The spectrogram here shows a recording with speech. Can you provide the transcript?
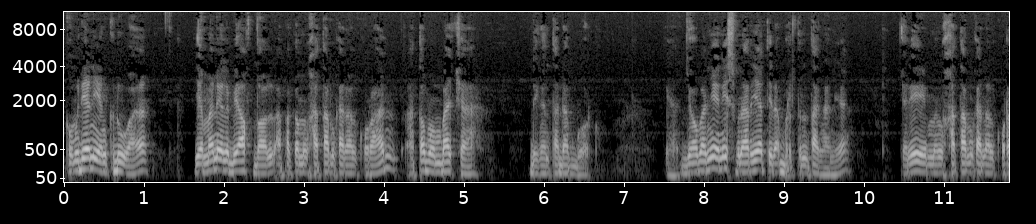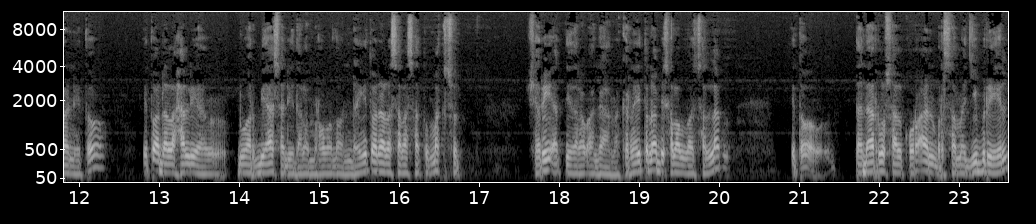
Kemudian yang kedua, yang mana yang lebih afdal, apakah menghatamkan Al-Quran atau membaca dengan tadabbur? Ya, jawabannya ini sebenarnya tidak bertentangan ya. Jadi menghatamkan Al-Quran itu itu adalah hal yang luar biasa di dalam Ramadan dan itu adalah salah satu maksud syariat di dalam agama. Karena itu Nabi Wasallam itu tadarus Al-Quran bersama Jibril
